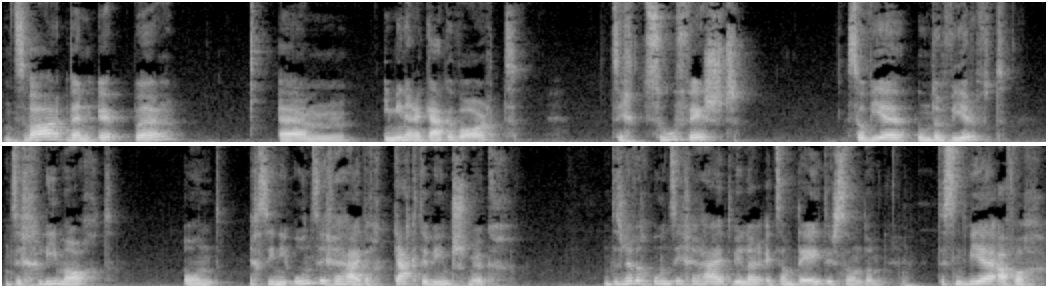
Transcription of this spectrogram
Und zwar, wenn jemand ähm, in meiner Gegenwart sich zu fest so wie unterwirft und sich klein macht und ich seine Unsicherheit einfach gegen den Wind schmücke. Und das ist nicht einfach Unsicherheit, weil er jetzt am Date ist, sondern das sind wie einfach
